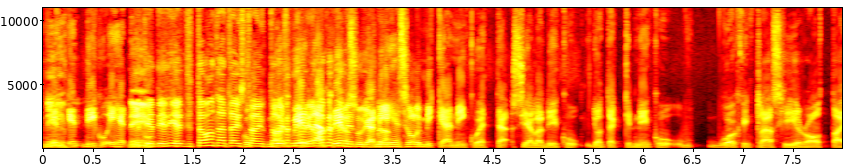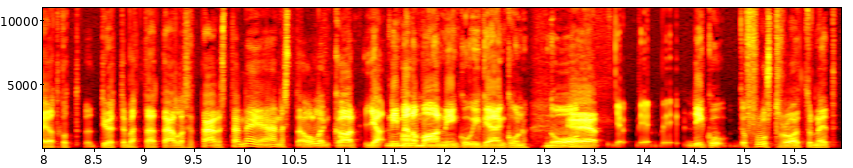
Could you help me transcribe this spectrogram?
Niin. Et, et, niinku, eihän, Niin. niinku, ja, ja, ja, tavallaan tämä just myös mietitään persuja, niin eihän se ole mikään, niin kuin, että siellä niin kuin, jotenkin niin kuin working class hero tai jotkut työttömät tai tällaiset äänestää, ne ei äänestä ollenkaan. Ja nimenomaan niin kuin ikään kuin, No. ää, niin kuin frustroituneet ää, ää,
